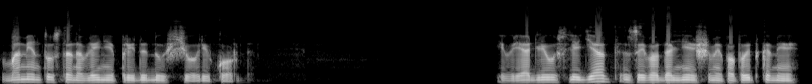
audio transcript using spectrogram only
в момент установления предыдущего рекорда. И вряд ли уследят за его дальнейшими попытками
